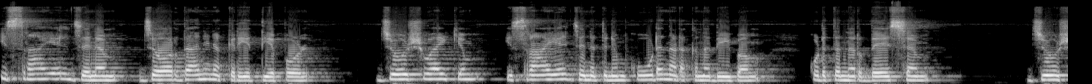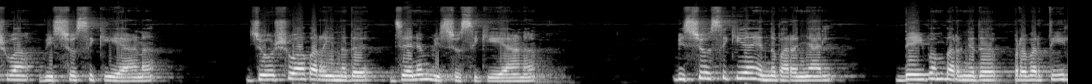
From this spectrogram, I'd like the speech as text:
ഇസ്രായേൽ ജനം ജോർദാനിനക്കരെ എത്തിയപ്പോൾ ജോഷുവായ്ക്കും ഇസ്രായേൽ ജനത്തിനും കൂടെ നടക്കുന്ന ദൈവം കൊടുത്ത നിർദ്ദേശം ജോഷുവ വിശ്വസിക്കുകയാണ്. ജോഷുവ പറയുന്നത് ജനം വിശ്വസിക്കുകയാണ്. വിശ്വസിക്കുക എന്ന് പറഞ്ഞാൽ ദൈവം പറഞ്ഞത് പ്രവൃത്തിയിൽ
